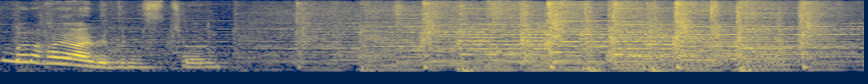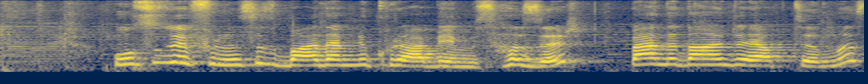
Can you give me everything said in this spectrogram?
Bunları hayal edin istiyorum. Unsuz ve fırınsız bademli kurabiyemiz hazır. Ben de daha önce yaptığımız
